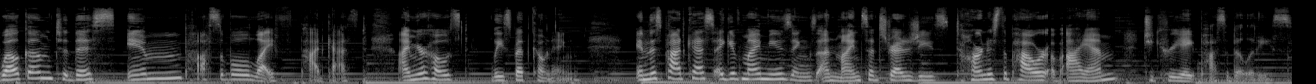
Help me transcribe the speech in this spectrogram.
Welcome to this Impossible Life podcast. I'm your host, Lisbeth Koning. In this podcast, I give my musings on mindset strategies to harness the power of I am to create possibilities.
